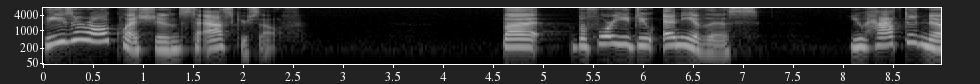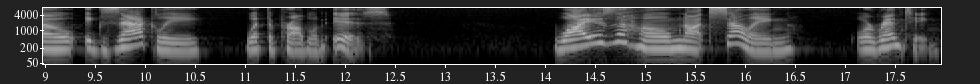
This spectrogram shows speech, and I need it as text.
These are all questions to ask yourself. But before you do any of this, you have to know exactly what the problem is. Why is the home not selling or renting?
